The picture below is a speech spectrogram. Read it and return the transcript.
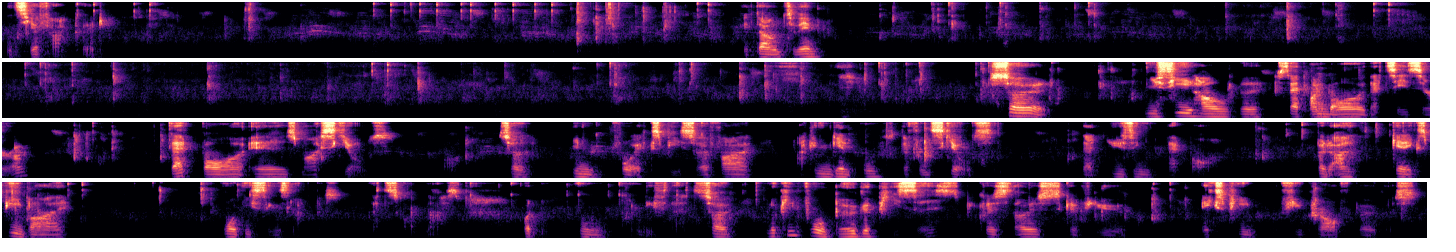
let's see if I could. Get down to them. So you see how the that one bar that says zero? That bar is my skills. So in for XP. So if I I can get all different skills that using that bar. But I get XP by all these things like this. That's quite nice. What ooh, couldn't leave that. So looking for burger pieces because those give you XP if you craft burgers.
